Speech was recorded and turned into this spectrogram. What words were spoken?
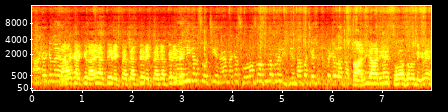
ਤਾਂ ਕਰਕੇ ਲਾਇਆ ਤਾਂ ਕਰਕੇ ਲਾਏ ਅੱਧੇ ਰੇਟਾਂ ਤੇ ਅੱਧੇ ਰੇਟਾਂ ਤੇ ਅੱਧੇ ਮੈਂ ਰੇਟ ਇਹੀ ਗੱਲ ਸੋਚੀ ਹੈ ਨਾ ਮੈਂ ਕਿਹਾ 1600 ਦਾ ਸੂਟ ਆਪਣਾ ਲਿਖੀ ਜਾਂਦਾ ਆਪਾਂ 675 ਕਿਉਂ ਲਾਤਾ ਭਾਜੀ ਆ ਰਹੀਆਂ 1600 ਦਾ ਵਿਕ ਰਿਹਾ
